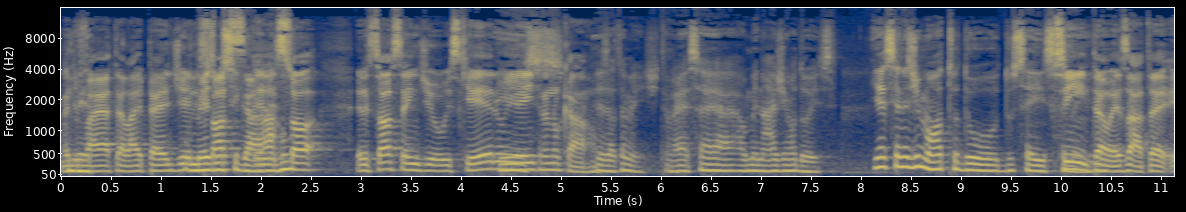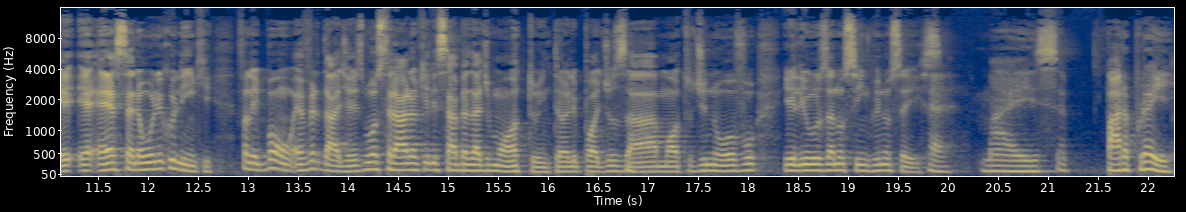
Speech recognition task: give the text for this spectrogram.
Ele vai até lá e pede. o Ele mesmo só, cigarro. Ele só, ele só acende o isqueiro e Isso. entra no carro. Exatamente. Então essa é a homenagem ao 2. E as cenas de moto do 6 Sim, então, exato. É, é, é- essa era o único link. Falei, bom, é verdade. Eles mostraram que ele sabe andar de moto, então ele pode usar a moto de novo e ele usa no 5 e no 6. É, mas para por aí.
